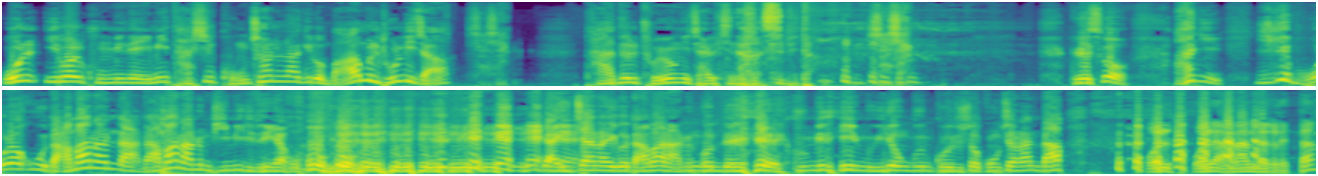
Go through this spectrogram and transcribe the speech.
올 1월 국민의힘이 다시 공천을 하기로 마음을 돌리자 다들 조용히 잘 지나갔습니다. 그래서 아니 이게 뭐라고 나만 아나 나만 아는 비밀이 되냐고. 야 있잖아 이거 나만 아는 건데 국민의힘 의령군 고수서 공천한다. 원래 원래 안 한다 그랬다?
